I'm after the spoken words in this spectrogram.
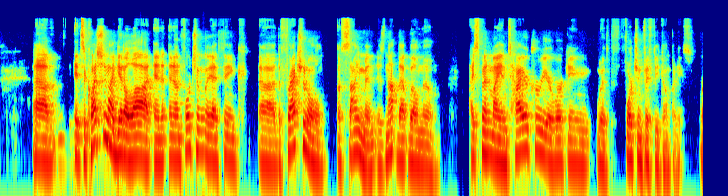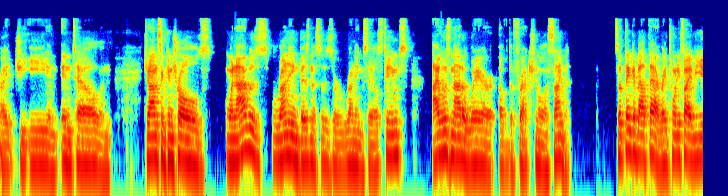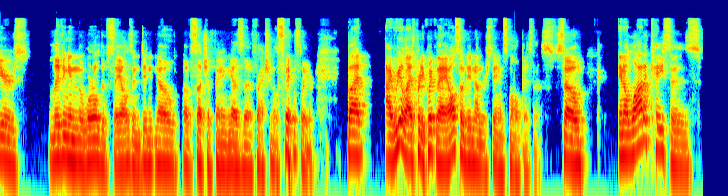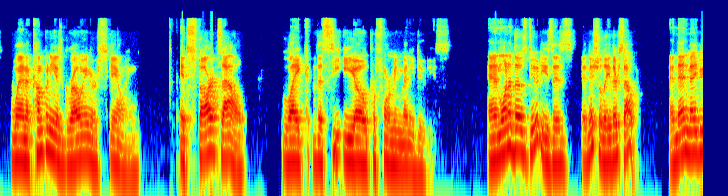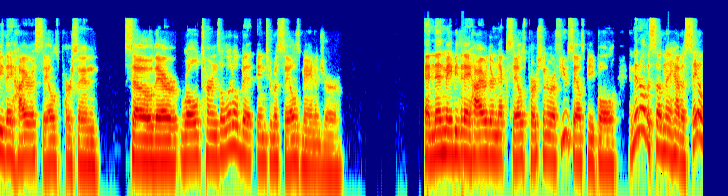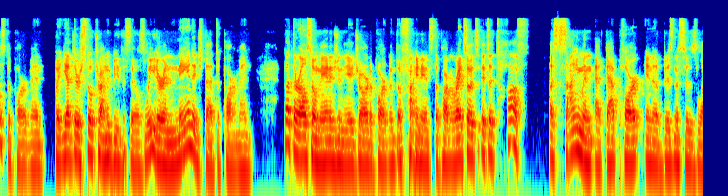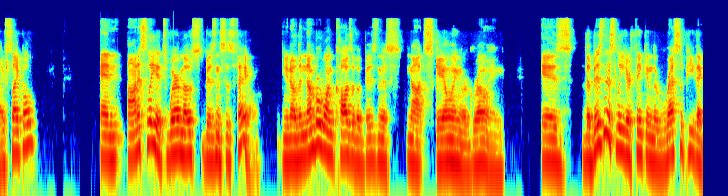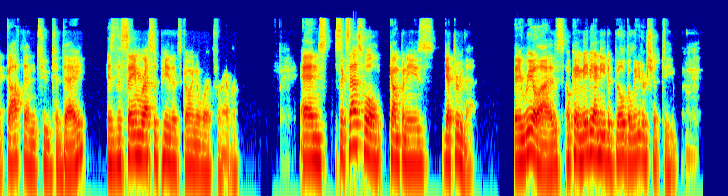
Um, it's a question I get a lot, and and unfortunately, I think uh, the fractional assignment is not that well known. I spent my entire career working with Fortune 50 companies, right? GE and Intel and Johnson Controls. When I was running businesses or running sales teams, I was not aware of the fractional assignment. So think about that, right? 25 years living in the world of sales and didn't know of such a thing as a fractional sales leader. But I realized pretty quickly I also didn't understand small business. So, in a lot of cases, when a company is growing or scaling, it starts out like the CEO performing many duties. And one of those duties is initially they're selling. And then maybe they hire a salesperson. So their role turns a little bit into a sales manager and then maybe they hire their next salesperson or a few salespeople, and then all of a sudden they have a sales department, but yet they're still trying to be the sales leader and manage that department. But they're also managing the HR department, the finance department, right? So it's it's a tough assignment at that part in a business's life cycle. And honestly, it's where most businesses fail. You know, the number one cause of a business not scaling or growing is the business leader thinking the recipe that got them to today is the same recipe that's going to work forever. And successful companies get through that. They realize, okay, maybe I need to build a leadership team.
